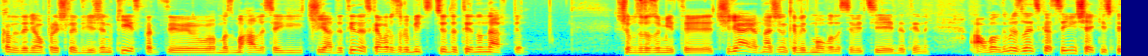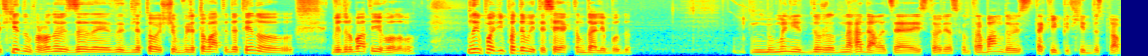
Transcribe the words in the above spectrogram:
коли до нього прийшли дві жінки, е, змагалися, чия дитина, сказав, розробіть цю дитину навпіл. Щоб зрозуміти, чия і одна жінка відмовилася від цієї дитини. А у Володимира Зеленського це інший якийсь підхід. Він пропонує для того, щоб врятувати дитину, відрубати їй голову. Ну і подивитися, як там далі буде. Мені дуже нагадала ця історія з контрабандою, такий підхід до справ.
